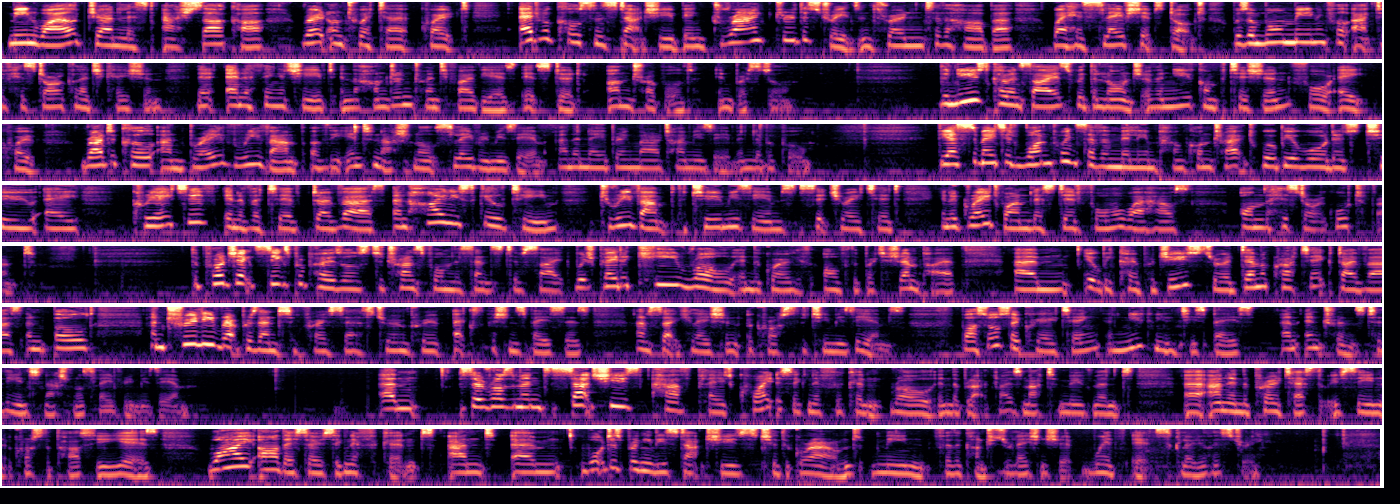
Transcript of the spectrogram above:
Meanwhile, journalist Ash Sarkar wrote on Twitter, quote, Edward Colston's statue being dragged through the streets and thrown into the harbour where his slave ships docked was a more meaningful act of historical education than anything achieved in the 125 years it stood untroubled in Bristol. The news coincides with the launch of a new competition for a, quote, radical and brave revamp of the International Slavery Museum and the neighbouring Maritime Museum in Liverpool. The estimated £1.7 million contract will be awarded to a creative, innovative, diverse, and highly skilled team to revamp the two museums situated in a Grade 1 listed former warehouse on the historic waterfront. The project seeks proposals to transform the sensitive site, which played a key role in the growth of the British Empire. Um, it will be co produced through a democratic, diverse, and bold and truly representative process to improve exhibition spaces and circulation across the two museums, whilst also creating a new community space and entrance to the International Slavery Museum. Um, so, Rosamond, statues have played quite a significant role in the Black Lives Matter movement uh, and in the protests that we've seen across the past few years. Why are they so significant? And um, what does bringing these statues to the ground mean for the country's relationship with its colonial history?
